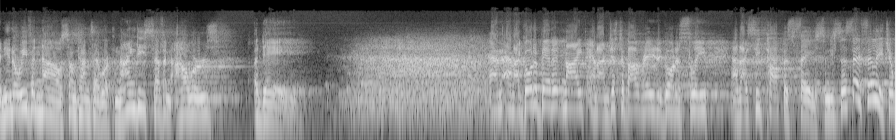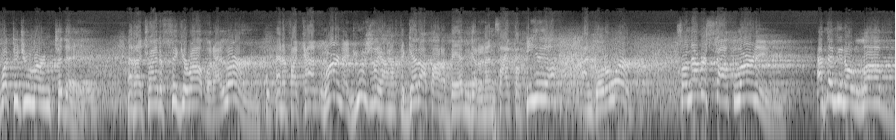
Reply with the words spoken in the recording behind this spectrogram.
and you know, even now, sometimes I work 97 hours a day. and, and I go to bed at night and I'm just about ready to go to sleep and I see Papa's face and he says, Hey, Felice, what did you learn today? And I try to figure out what I learned. And if I can't learn it, usually I have to get up out of bed and get an encyclopedia and go to work. So never stop learning. And then, you know, love,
